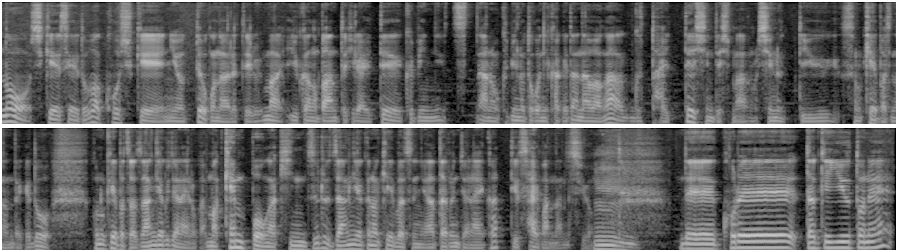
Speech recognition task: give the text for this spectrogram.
の死刑制度は公主刑によって行われている、まあ、床がバンと開いて首につあの首のところにかけた縄がぐっと入って死んでしまう死ぬっていうその刑罰なんだけどこの刑罰は残虐じゃないのか、まあ、憲法が禁ずる残虐な刑罰に当たるんじゃないかっていう裁判なんですよ。うん。でこれだけ言うとね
